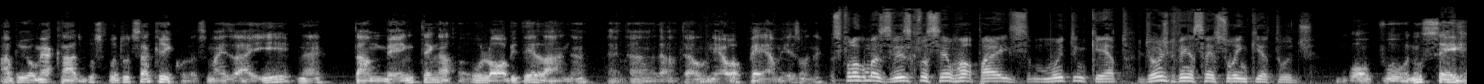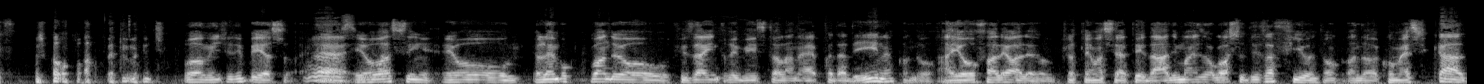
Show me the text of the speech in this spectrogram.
abrir o mercado para os produtos agrícolas. Mas aí, né? Também tem a, o lobby de lá, né? É, da, da, da, União Europeia mesmo, né? Você falou algumas vezes que você é um rapaz muito inquieto. De onde vem essa sua inquietude? Bom, não sei. Provavelmente, provavelmente de berço. É, é eu assim, eu, eu lembro quando eu fiz a entrevista lá na época da DI, né? Quando, aí eu falei, olha, eu já tenho uma certa idade, mas eu gosto de desafio. Então, quando eu começo a ficar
